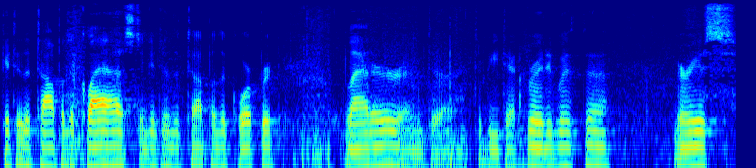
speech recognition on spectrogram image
get to the top of the class, to get to the top of the corporate ladder, and uh, to be decorated with uh, various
